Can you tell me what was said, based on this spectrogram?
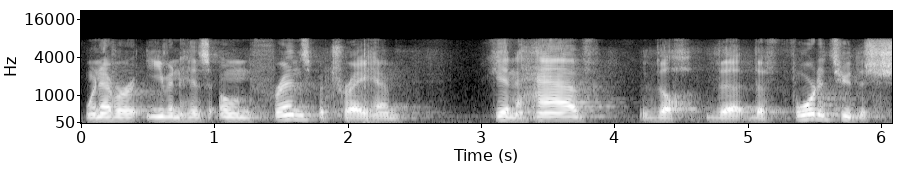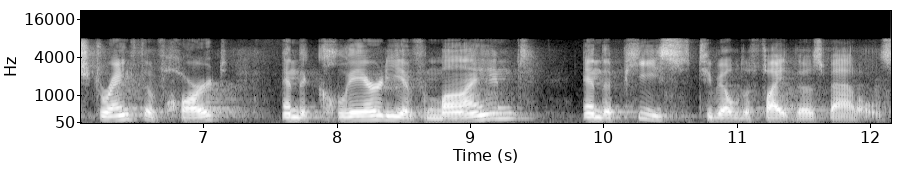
whenever even his own friends betray him, he can have the, the, the fortitude, the strength of heart, and the clarity of mind and the peace to be able to fight those battles.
